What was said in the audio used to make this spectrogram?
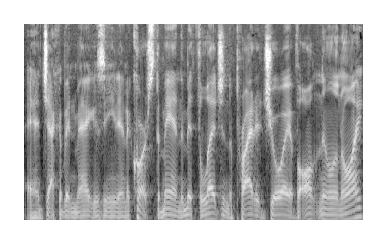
and Jacobin Magazine, and of course the man, the myth, the legend, the pride and joy of Alton, Illinois.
